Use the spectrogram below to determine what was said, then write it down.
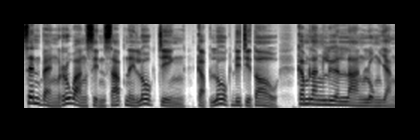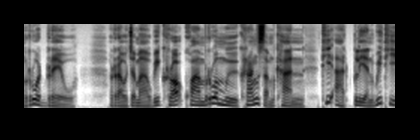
เส้นแบ่งระหว่างสินทรัพย์ในโลกจริง กับโลกดิจิทัลกำลังเลือนลางลงอย่างรวดเร็ว เราจะมาวิเคราะห์ความร่วมมือครั้งสำคัญ ที่อาจเปลี่ยนวิธี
